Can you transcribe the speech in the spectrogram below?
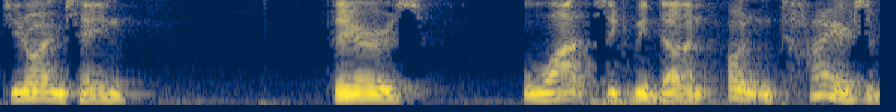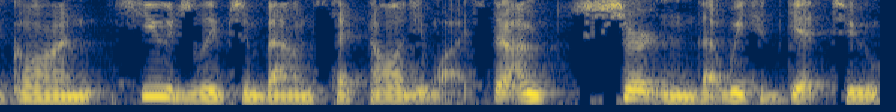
Do you know what I'm saying? There's lots that can be done. Oh, and tires have gone huge leaps and bounds technology wise. I'm certain that we could get to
